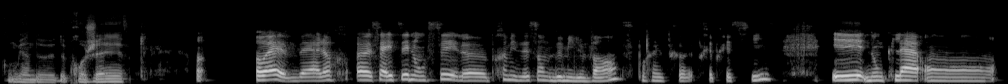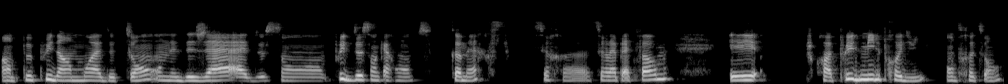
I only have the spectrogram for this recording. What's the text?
combien de, projets? Ouais, ben alors, euh, ça a été lancé le 1er décembre 2020, pour être très précise. Et donc là, en un peu plus d'un mois de temps, on est déjà à 200, plus de 240 commerces sur, euh, sur la plateforme et je crois plus de 1000 produits entre-temps.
